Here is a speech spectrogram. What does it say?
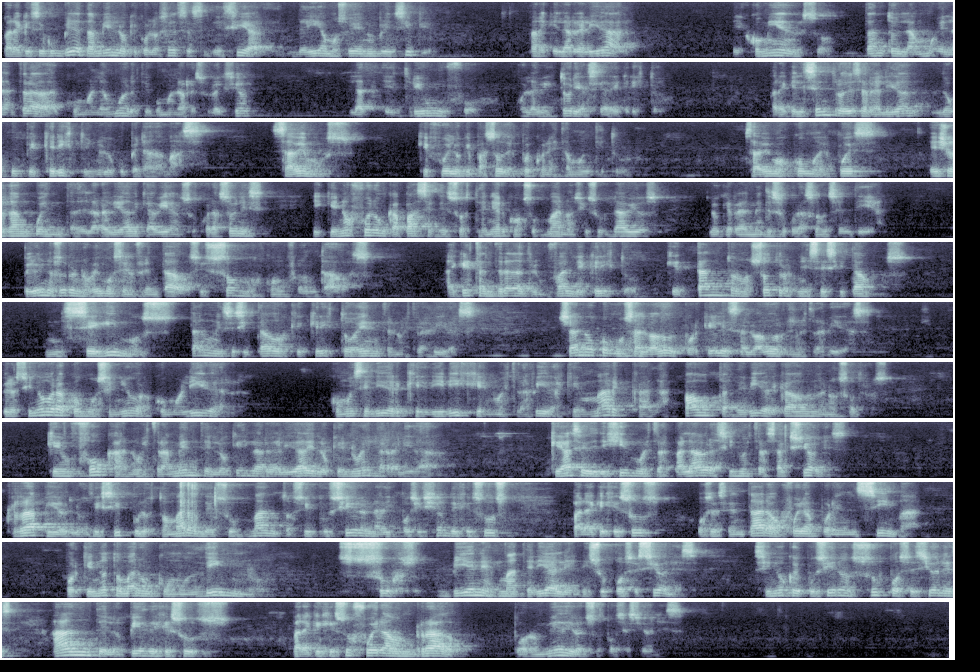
Para que se cumpliera también lo que Colosenses decía, leíamos hoy en un principio, para que la realidad, el comienzo, tanto en la, entrada como en la muerte, como en la resurrección, el triunfo o la victoria sea de Cristo. Para que el centro de esa realidad lo ocupe Cristo y no lo ocupe nada más. Sabemos qué fue lo que pasó después con esta multitud. Sabemos cómo después ellos dan cuenta de la realidad que había en sus corazones y que no fueron capaces de sostener con sus manos y sus labios lo que realmente su corazón sentía. Pero hoy nosotros nos vemos enfrentados y somos confrontados a que esta entrada triunfal de Cristo, que tanto nosotros necesitamos, seguimos tan necesitados que Cristo entre en nuestras vidas. Ya no como Salvador, porque Él es Salvador de nuestras vidas, pero sino ahora como Señor, como líder, como ese líder que dirige nuestras vidas, que marca las pautas de vida de cada uno de nosotros, que enfoca nuestra mente en lo que es la realidad y lo que no es la realidad, que hace dirigir nuestras palabras y nuestras acciones. Rápido los discípulos tomaron de sus mantos y pusieron a disposición de Jesús para que Jesús o se sentara o fuera por encima, porque no tomaron como digno sus bienes materiales ni sus posesiones, sino que pusieron sus posesiones ante los pies de Jesús, para que Jesús fuera honrado por medio de sus posesiones.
